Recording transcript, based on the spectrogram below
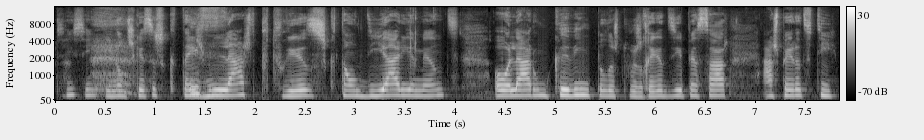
Sim, sim. E não te esqueças que tens milhares de portugueses que estão diariamente a olhar um bocadinho pelas tuas redes e a pensar à espera de ti,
